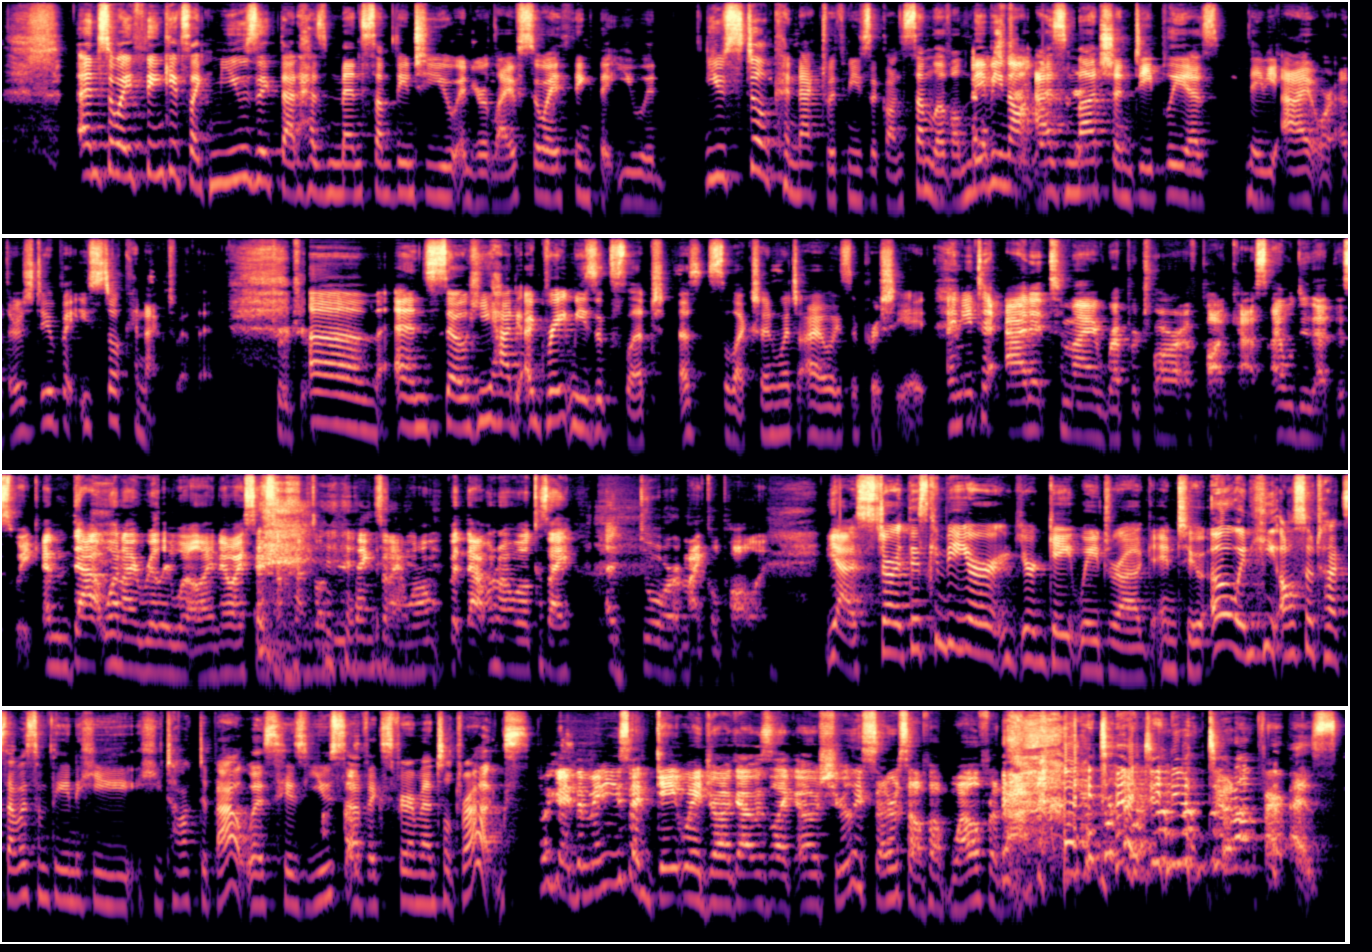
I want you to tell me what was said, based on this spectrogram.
And so I think it's like music that has meant something to you in your life. So I think that you would, you still connect with music on some level, maybe not as much and deeply as maybe I or others do, but you still connect with it. True, true. Um, and so he had a great music select- uh, selection, which I always appreciate. I need to add it to my repertoire of podcasts. I will do that this week. And that one I really will. I know I say sometimes I'll do things and I won't, but that one I will because I adore Michael Pollan. Yeah, start. This can be your your gateway drug into. Oh, and he also talks. That was something he he talked about was his use of experimental drugs. Okay, the minute you said gateway drug, I was like, oh, she really set herself up well for that. I, did, I didn't even do it on purpose.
